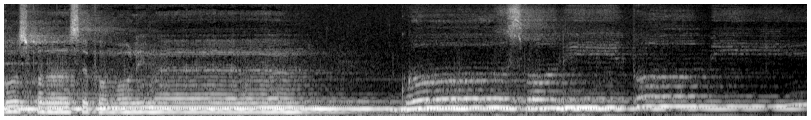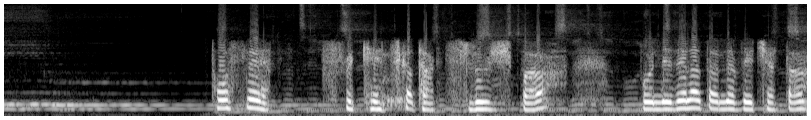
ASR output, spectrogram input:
Господа да се помолиме. Господи, После свекенската служба Во неделата на вечерта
